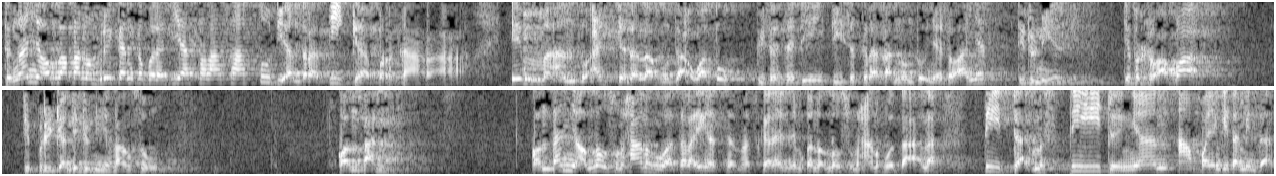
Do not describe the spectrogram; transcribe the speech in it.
Dengannya Allah akan memberikan kepada dia salah satu di antara tiga perkara. Imma antu lahu da'watuh. Bisa jadi disegerakan untuknya doanya di dunia. Dia berdoa apa? Diberikan di dunia langsung. Kontan. Kontannya Allah subhanahu wa ta'ala ingat sama sekalian dinamakan Allah subhanahu wa ta'ala tidak mesti dengan apa yang kita minta.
